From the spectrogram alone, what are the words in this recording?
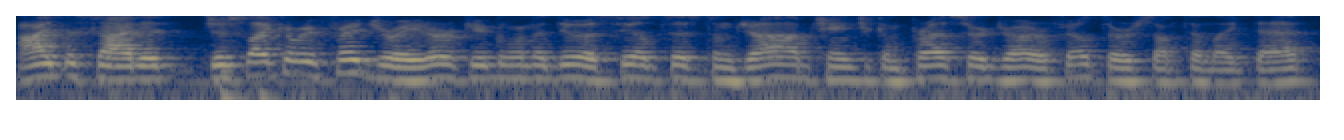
I decided, just like a refrigerator, if you're going to do a sealed system job, change a compressor, dryer filter, or something like that,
